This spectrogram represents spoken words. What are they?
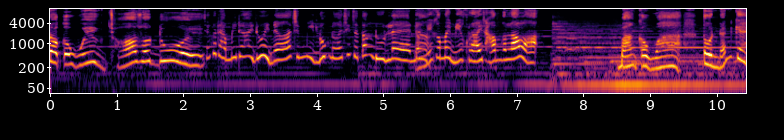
น่ะก็วิ่งช้าซะด้วย ฉันก็ทำไม่ได้ด้วยนะ ฉันมีลูกน้อยที่จะต้องดูแลอนะย่างนี้ก็ไม่มีใครทำกันแล้วล่ะ บางก็ว่า ตนนั้นแก่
